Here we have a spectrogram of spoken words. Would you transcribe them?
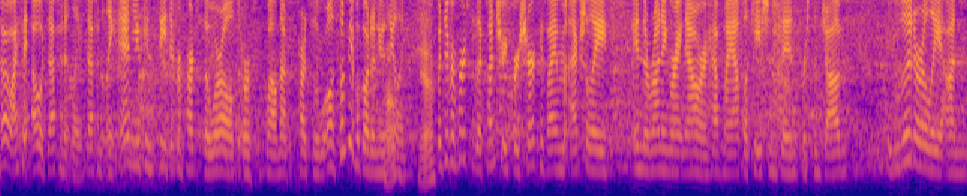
Oh, I think. Oh, definitely, definitely. And you can see different parts of the world, or well, not parts of the world. Some people go to New oh, Zealand, yeah. but different parts of the country for sure. Because I'm actually in the running right now, or have my applications in for some jobs, literally on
